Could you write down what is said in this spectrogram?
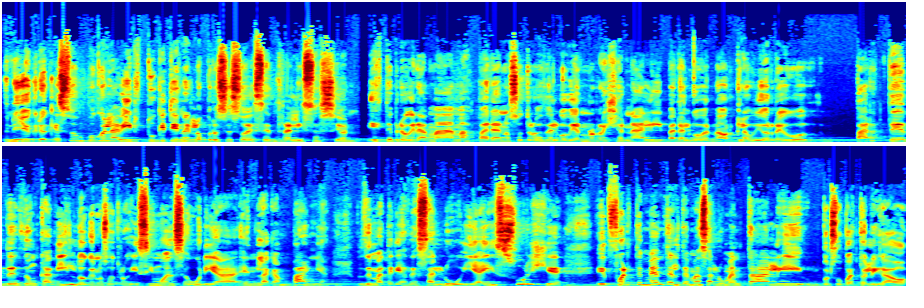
Bueno, yo creo que eso es un poco la virtud que tienen los procesos de centralización. Este programa, además, para nosotros del gobierno regional y para el gobernador Claudio Rego, parte desde un cabildo que nosotros hicimos en seguridad en la campaña de materias de salud. Y ahí surge eh, fuertemente el tema de salud mental y por supuesto ligado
